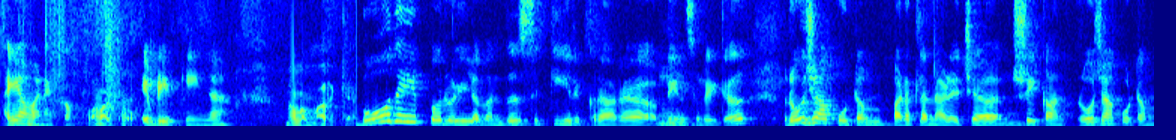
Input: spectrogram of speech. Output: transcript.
ஐயா வணக்கம். வணக்கம். எப்படி இருக்கீங்க? நலமா இருக்கேன். போதை பொருள்ல வந்து சிக்கி இருக்கிறாரு அப்படின்னு சொல்லிட்டு ரோஜா கூட்டம் படத்துல நடிச்ச ஸ்ரீகாந்த். ரோஜா கூட்டம்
